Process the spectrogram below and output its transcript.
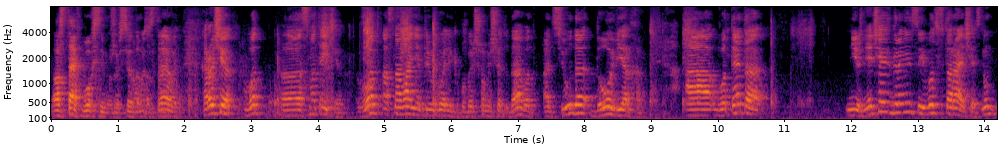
Оставь бог с ним уже все там постраивать. Короче, вот э, смотрите, вот основание треугольника по большому счету, да, вот отсюда до верха. А вот это нижняя часть границы и вот вторая часть. Ну,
